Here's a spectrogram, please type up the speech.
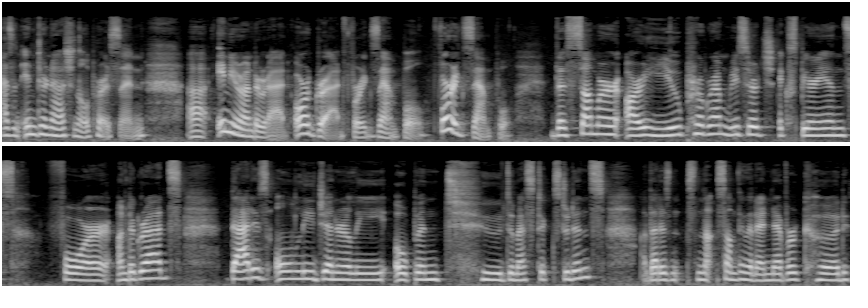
as an international person uh, in your undergrad or grad, for example. For example, the summer REU program research experience for undergrads that is only generally open to domestic students. Uh, that is not something that I never could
